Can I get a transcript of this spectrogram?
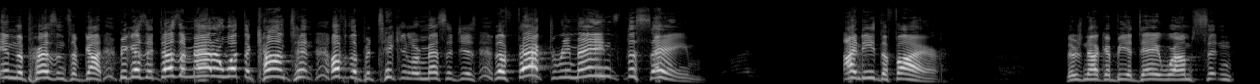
in the presence of God because it doesn't matter what the content of the particular message is. The fact remains the same. I need the fire. There's not going to be a day where I'm sitting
